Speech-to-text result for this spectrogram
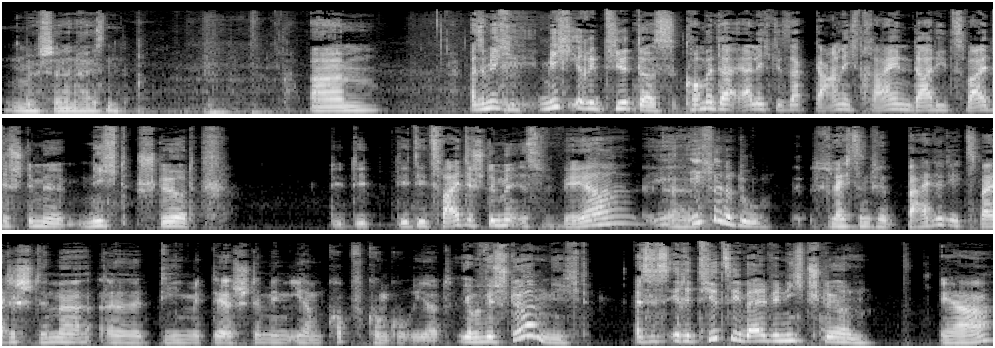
müsste dann heißen. Ähm, also mich, mich irritiert das. Komme da ehrlich gesagt gar nicht rein, da die zweite Stimme nicht stört. Die, die, die, die zweite Stimme ist wer? Äh, ich oder du? Vielleicht sind wir beide die zweite Stimme, äh, die mit der Stimme in ihrem Kopf konkurriert. Ja, aber wir stören nicht. Also es irritiert sie, weil wir nicht stören. Ja,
